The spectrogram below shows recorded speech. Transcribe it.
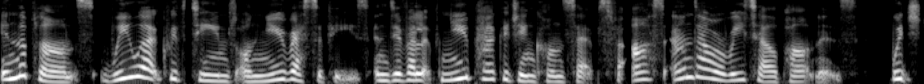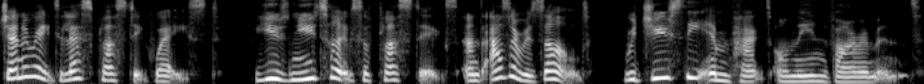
In the plants, we work with teams on new recipes and develop new packaging concepts for us and our retail partners, which generate less plastic waste, use new types of plastics, and as a result, reduce the impact on the environment.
